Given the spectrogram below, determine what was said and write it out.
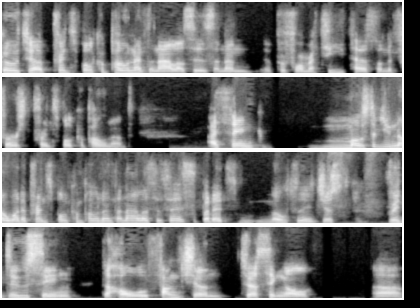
go to a principal component analysis and then perform a t-test on the first principal component. I think most of you know what a principal component analysis is, but it's mostly just reducing the whole function to a single uh,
